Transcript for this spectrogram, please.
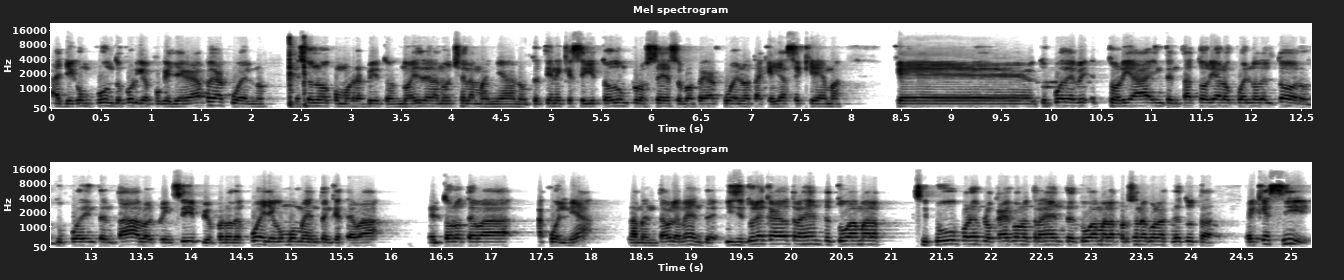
a llegar a un punto. Porque llegar a pegar cuernos, eso no, como repito, no hay de la noche a la mañana. Usted tiene que seguir todo un proceso para pegar cuernos hasta que ella se quema. Que tú puedes torear, intentar torear los cuernos del toro, tú puedes intentarlo al principio, pero después llega un momento en que te va, el toro te va a cuernear, lamentablemente. Y si tú le caes a otra gente, tú amas, la- si tú, por ejemplo, caes con otra gente, tú amas a la persona con la que tú estás, es que sí,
